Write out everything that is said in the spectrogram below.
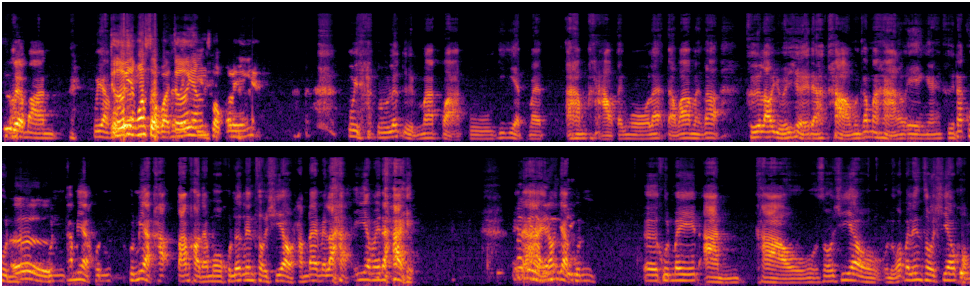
คือแบบรัฐบาลกูอยากรู้เจอยังว่าศพอะเจอยังศพอะไรอย่างเงี้ยกูอยากรู้เรื่องอื่นมากกว่ากูขี้เกียจมาตามข่าวแตงโมแล้วแต่ว่ามันก็คือเราอยู่เฉยๆนะข่าวมันก็มาหาเราเองไงคือถ้าคุณเออคุณถ้าไม่อยากคุณคุณไม่อยากตามข่าวแตงโมคุณเลิกเล่นโซเชียลทำได้ไหมล่ะเอี้ยไม่ได้ไม่ได้ไม่ได้นอกจากคุณ เออคุณไปอ่านข่าวโซเชียลหรือว่าไปเล่นโซเชียลของ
